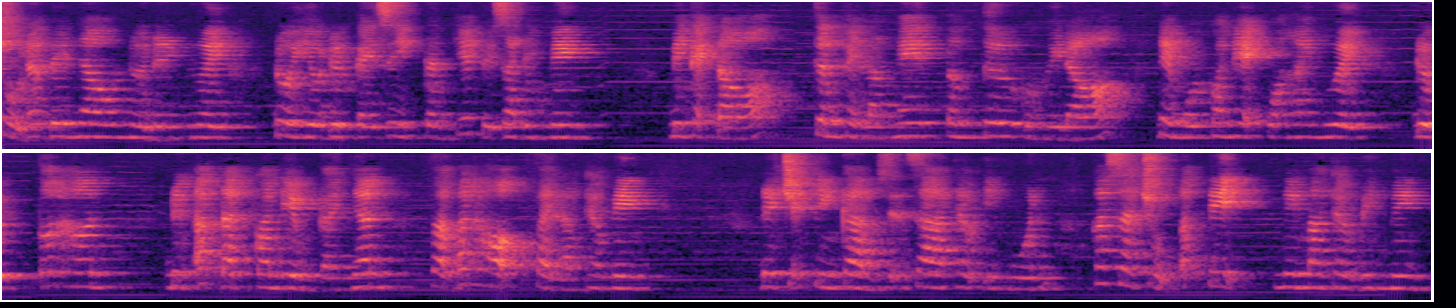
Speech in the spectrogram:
chủ đã bên nhau nửa đời người, đủ hiểu được cái gì cần thiết với gia đình mình. Bên cạnh đó, cần phải lắng nghe tâm tư của người đó để mối quan hệ của hai người được tốt hơn. Đừng áp đặt quan điểm cá nhân và bắt họ phải làm theo mình. Để chuyện tình cảm diễn ra theo ý muốn, các gia chủ ấp tỵ nên mang theo bên mình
